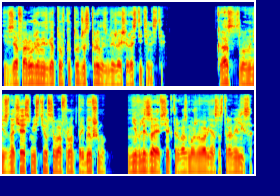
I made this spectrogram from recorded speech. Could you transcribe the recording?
и, взяв оружие на изготовку, тут же скрылась в ближайшей растительности. Каз, словно невзначай, сместился во фронт прибывшему, не влезая в сектор возможного огня со стороны Лиса.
